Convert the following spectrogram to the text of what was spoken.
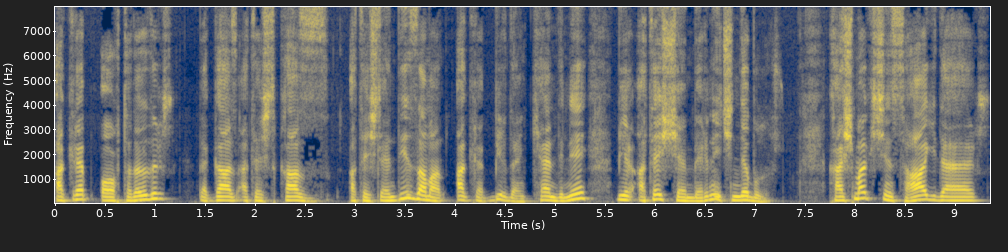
Akrep ortadadır ve gaz ateş gaz ateşlendiği zaman akrep birden kendini bir ateş çemberinin içinde bulur. Kaçmak için sağa gider,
